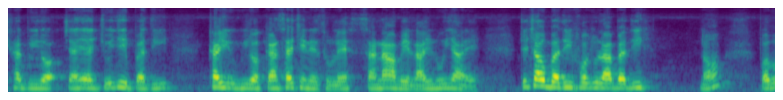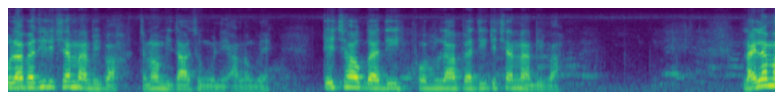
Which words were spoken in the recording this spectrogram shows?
ထပ်ပြီးတော့ကြံရက်ကျွေးကြီးပတ်တီထပ်ယူပြီးတော့ကန်ဆက်ချင်တယ်ဆိုလဲဆန္ဒပဲလာယူလို့ရတယ်တစ်ချောက်ပတ်တီ formula ပတ်တီနော် formula ပတ်တီတစ်ချက်မှန်ပြီပါကျွန်တော်မိသားစုဝင်တွေအားလုံးပဲတစ်ချောက်ပတ်တီ formula ပတ်တီတစ်ချက်မှန်ပြီပါလိုက်လက်မ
